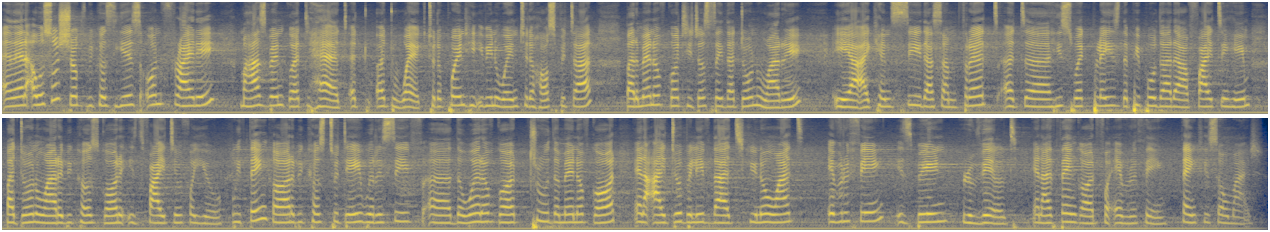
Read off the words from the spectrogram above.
And then I was so shocked because yes, on Friday, my husband got hurt at, at work to the point he even went to the hospital. But man of God, he just said that don't worry. Yeah, I can see there's some threat at uh, his workplace, the people that are fighting him, but don't worry because God is fighting for you. We thank God because today we receive uh, the word of God through the man of God, and I do believe that, you know what? everything is being revealed. And I thank God for everything. Thank you so much.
